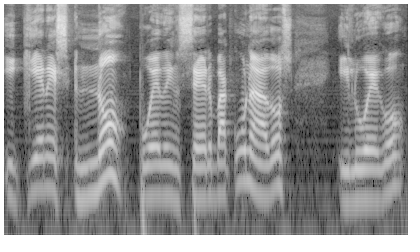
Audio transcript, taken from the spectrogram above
y quiénes no pueden ser vacunados. Y luego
